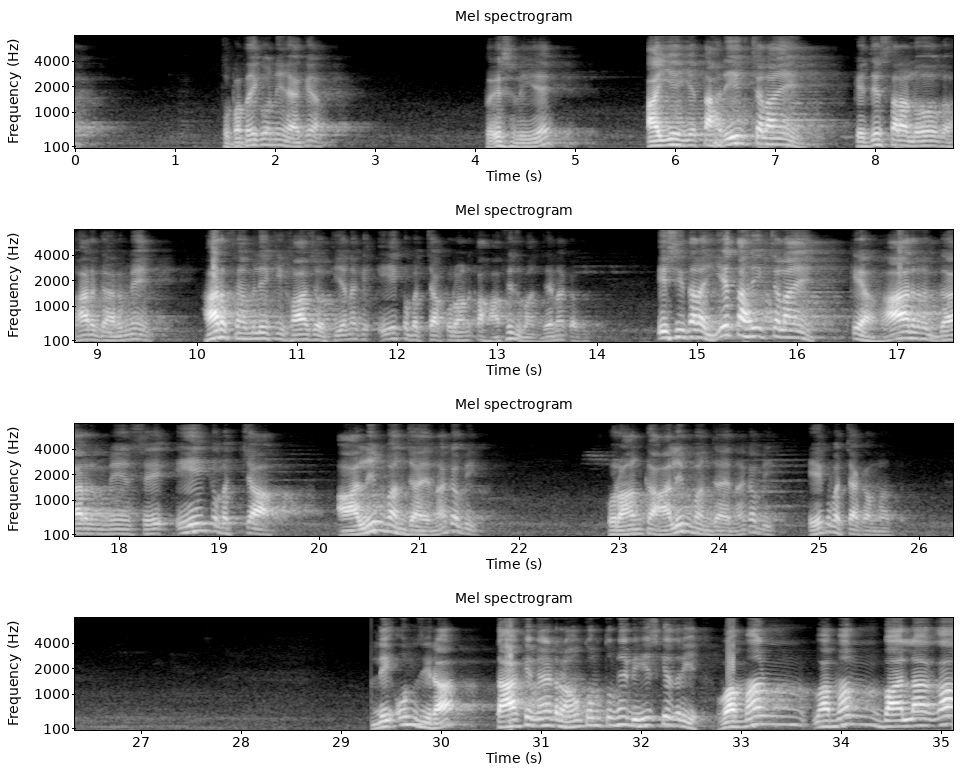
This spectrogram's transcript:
तो पता ही कौन नहीं है क्या? तो इसलिए आइए ये तहरीक चलाएँ। कि जिस तरह लोग हर घर में, हर फैमिली की ख्वाहिश होती है ना कि एक बच्चा कुरान का हाफिज बन जाए ना कभी। इसी तरह ये तहरीक चलाएँ कि हर घर में से एक बच्चा आलिम बन जाए ना कभी। कुरान का आलिम बन जाए ना कभी, एक बच्चा का मत ले उन जीरा, ताकि मैं डराऊं कुम तुम्हें भी इसके ज़रिए। व मन मम बालागा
